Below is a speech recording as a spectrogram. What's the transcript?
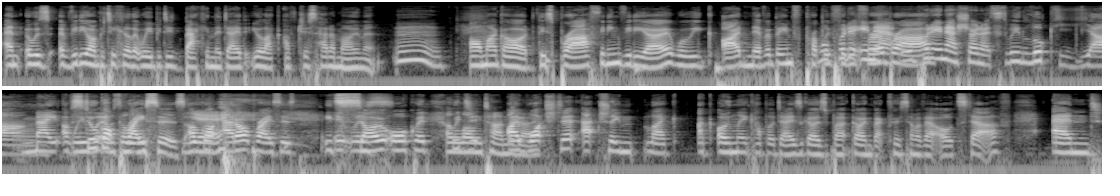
and it was a video in particular that we did back in the day that you're like I've just had a moment mm. Oh my god, this bra fitting video where we I'd never been properly We'll put fitted it in for a our bra. we'll put it in our show notes we look young, Mate, I've We still were- got was a- braces. I've got adult braces. It's It so awkward. a We long did- time I watched it actually like only a couple of days ago, going back through some of our old stuff, and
